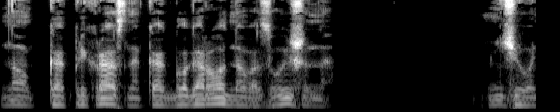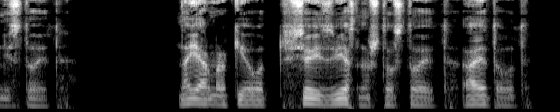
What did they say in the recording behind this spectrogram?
Но как прекрасно, как благородно, возвышенно. Ничего не стоит. На ярмарке вот все известно, что стоит, а это вот...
